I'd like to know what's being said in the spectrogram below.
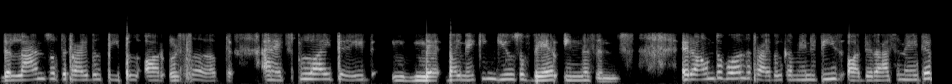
the lands of the tribal people are usurped and exploited by making use of their innocence. Around the world, the tribal communities are deracinated,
